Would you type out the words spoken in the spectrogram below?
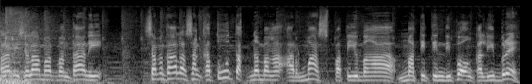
Maraming salamat, Mantani. Samantala, ang katutak ng mga armas, pati yung mga matitindi po ang kalibre,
